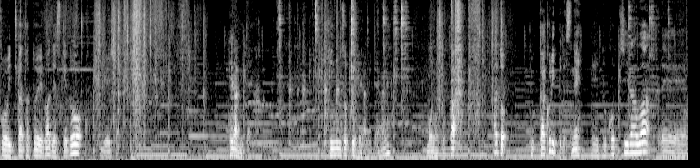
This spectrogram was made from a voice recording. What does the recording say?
こういった例えばですけどよいしょ。ヘラみたいな。金属ヘラみたいなねものとか。あとフッカークリップですね、えー、とこちらは、えー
